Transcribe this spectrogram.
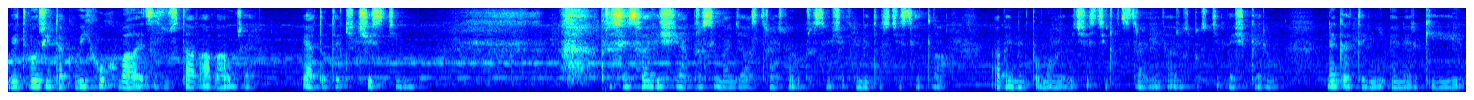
vytvoří takový chuchvalec a zůstává v auře. Já to teď čistím. Prosím své vyšší a prosím Anděla Strážného, prosím všechny bytosti světla, aby mi pomohli vyčistit, odstranit a rozpustit veškerou negativní energii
